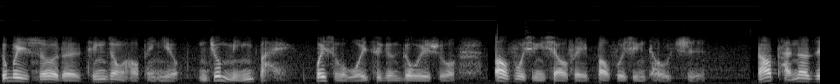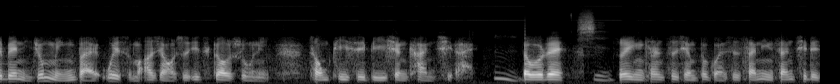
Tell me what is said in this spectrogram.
各位所有的听众好朋友，你就明白为什么我一直跟各位说报复性消费、报复性投资。然后谈到这边，你就明白为什么阿翔老师一直告诉你，从 PCB 先看起来，嗯，对不对？是，所以你看，之前不管是三零三七的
